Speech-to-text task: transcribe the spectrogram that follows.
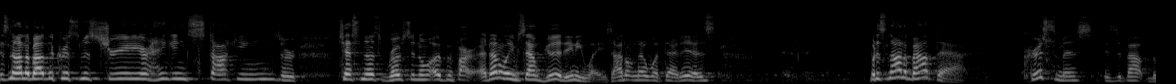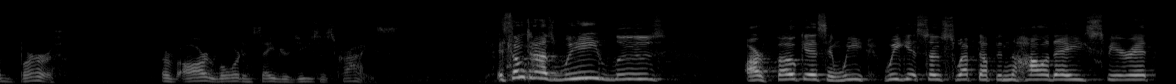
It's not about the Christmas tree or hanging stockings or chestnuts roasting on open fire. That don't even sound good, anyways. I don't know what that is. But it's not about that. Christmas is about the birth of our Lord and Savior Jesus Christ. And sometimes we lose our focus and we, we get so swept up in the holiday spirit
